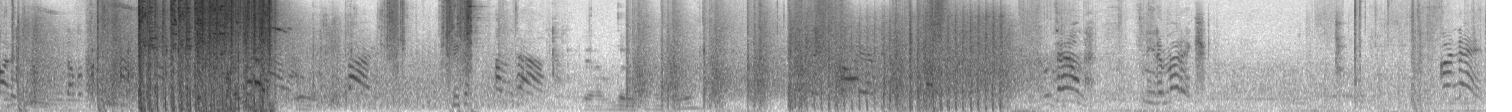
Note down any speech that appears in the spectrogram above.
Yeah, literally. I'm down. Need a medic. Grenade.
